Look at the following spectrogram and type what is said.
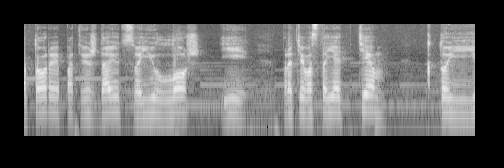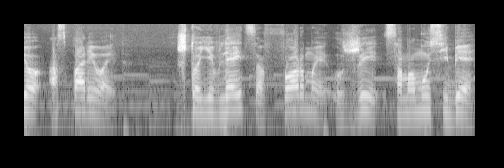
которые подтверждают свою ложь и противостоять тем, кто ее оспаривает, что является формой лжи самому себе.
